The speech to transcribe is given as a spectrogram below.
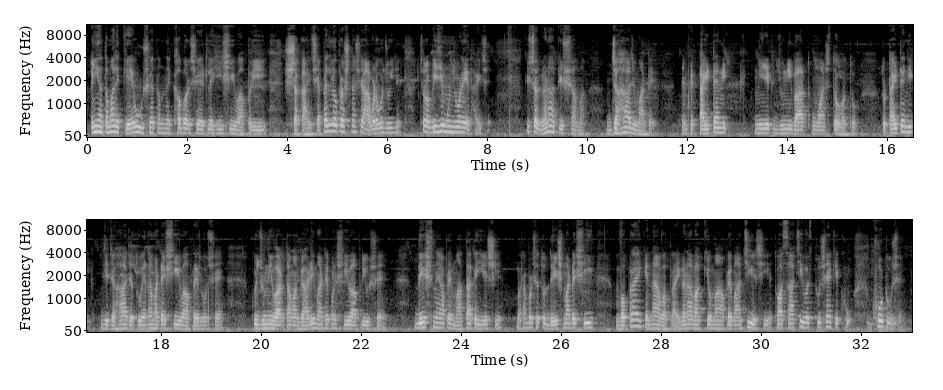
અહીંયા તમારે કેવું છે તમને ખબર છે એટલે હી શી વાપરી શકાય છે. પહેલો પ્રશ્ન છે, આવડવો જોઈએ. ચલો, બીજી મૂંઝવણ એ થાય છે કે સર, ઘણા કિસ્સામાં જહાજ માટે, જેમ કે ટાઇટેનિકની એક જૂની વાત હું વાંચતો હતો, તો ટાઇટેનિક જે જહાજ હતું, એના માટે શી વાપરેલો છે. કોઈ જૂની વાર્તામાં ગાડી માટે પણ શી વાપર્યું છે. દેશને આપણે માતા કહીએ છીએ. બરાબર છે? તો દેશ માટે શી વપરાય કે ના વપરાય? ઘણા વાક્યોમાં આપણે વાંચીએ છીએ. તો આ સાચી વસ્તુ છે કે ખોટું છે?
